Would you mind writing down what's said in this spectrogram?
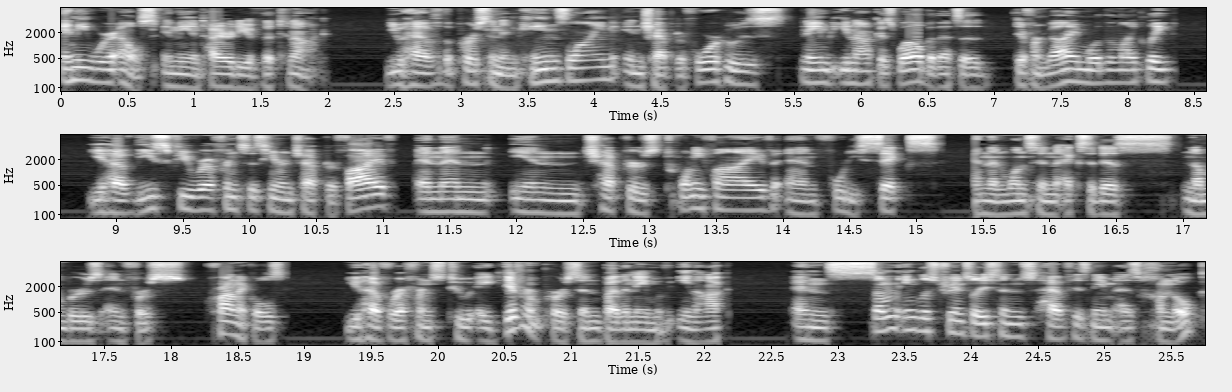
anywhere else in the entirety of the Tanakh. You have the person in Cain's line in chapter 4 who is named Enoch as well, but that's a different guy more than likely. You have these few references here in chapter 5, and then in chapters 25 and 46, and then once in Exodus, Numbers, and First Chronicles, you have reference to a different person by the name of Enoch, and some English translations have his name as Hanok,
